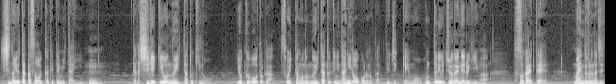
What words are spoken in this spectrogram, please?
ちの豊かさを追いかけてみたい。うん。だから刺激を抜いた時の欲望とかそういったものを抜いた時に何が起こるのかっていう実験を本当に宇宙のエネルギーは注がれてマインドフルなじ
